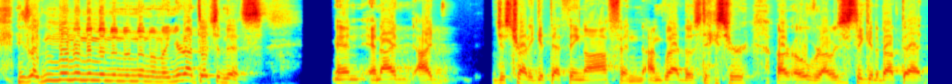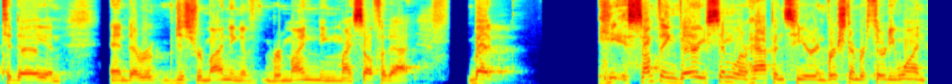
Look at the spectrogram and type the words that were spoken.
He's like, no, no, no, no, no, no, no, no, no, you're not touching this. And, and I, I just try to get that thing off. And I'm glad those days are, are over. I was just thinking about that today and, and uh, re- just reminding of reminding myself of that. But he, something very similar happens here in verse number 31.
